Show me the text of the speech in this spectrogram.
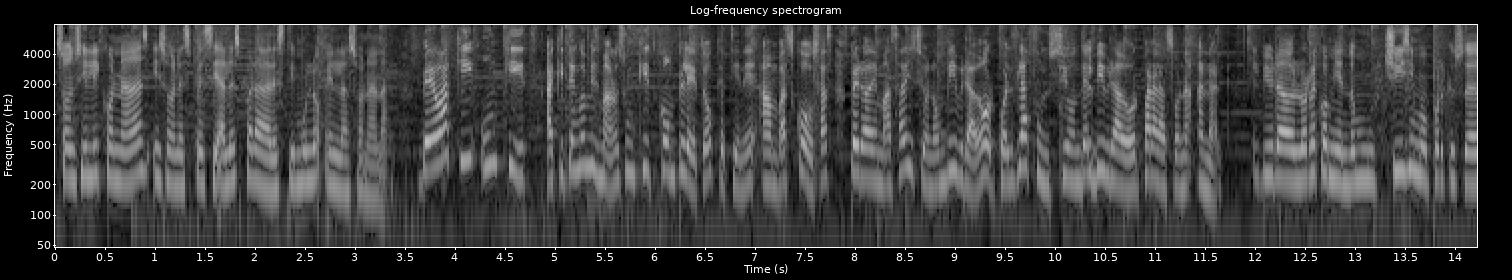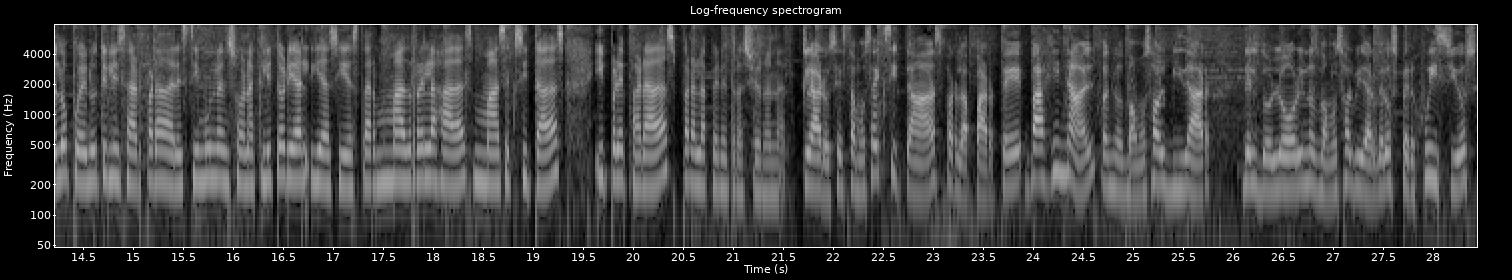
Son siliconadas y son especiales para dar estímulo en la zona anal. Veo aquí un kit, aquí tengo en mis manos un kit completo que tiene ambas cosas, pero además adiciona un vibrador. ¿Cuál es la función del vibrador para la zona anal? El vibrador lo recomiendo muchísimo porque ustedes lo pueden utilizar para dar estímulo en zona clitorial y así estar más relajadas, más excitadas y preparadas para la penetración anal. Claro, si estamos excitadas por la parte vaginal, pues nos vamos a olvidar del dolor y nos vamos a olvidar de los perjuicios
